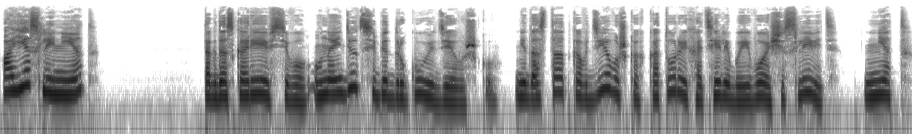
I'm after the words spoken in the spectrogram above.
А если нет? Тогда, скорее всего, он найдет себе другую девушку. Недостатка в девушках, которые хотели бы его осчастливить, нет.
